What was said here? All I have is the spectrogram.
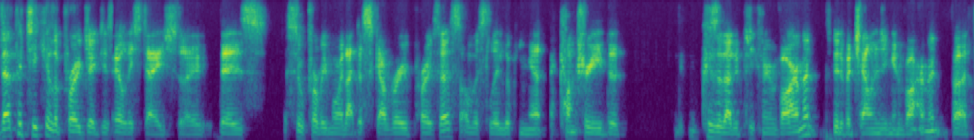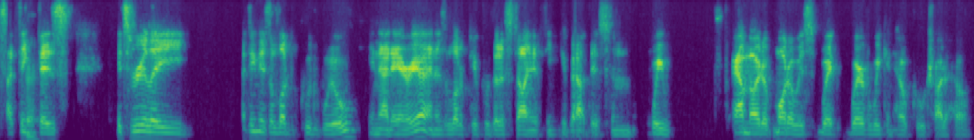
That particular project is early stage, so there's still probably more of that discovery process. Obviously, looking at a country that because of that particular environment, it's a bit of a challenging environment. But I think sure. there's it's really I think there's a lot of goodwill in that area, and there's a lot of people that are starting to think about this. And we our motto, motto is wherever we can help, we'll try to help.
